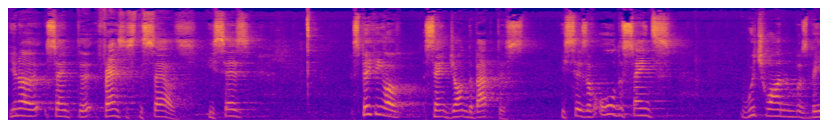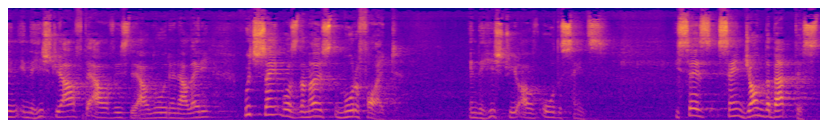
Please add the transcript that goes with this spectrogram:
You know, St. Uh, Francis de Sales, he says, speaking of St. John the Baptist, he says, of all the saints, which one was being in the history after our, obviously our Lord and our Lady, which saint was the most mortified in the history of all the saints? He says, St. John the Baptist.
